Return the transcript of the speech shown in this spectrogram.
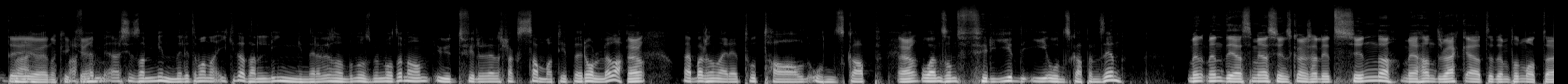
det Nei, gjør jeg nok ikke. Jeg, synes han minner litt om han Ikke at han ligner, eller sånn på noen som en måte, men han utfyller en slags samme type rolle. da. Ja. Det er bare sånn der total ondskap, Ja. og en sånn fryd i ondskapen sin. Men, men det som jeg syns kanskje er litt synd da med han Drack, er at de på en måte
